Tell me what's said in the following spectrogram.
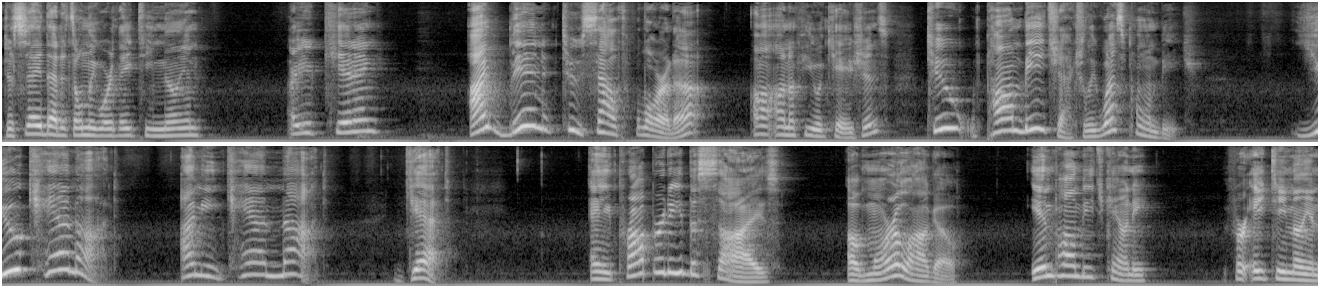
To say that it's only worth 18 million? Are you kidding? I've been to South Florida uh, on a few occasions, to Palm Beach, actually, West Palm Beach. You cannot, I mean, cannot get a property the size of Mar-a-Lago in Palm Beach County for $18 million.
